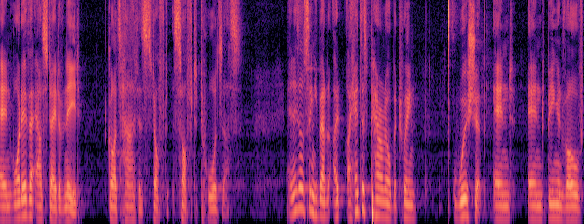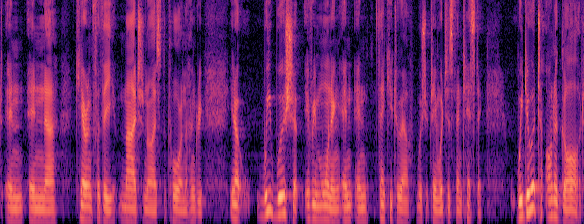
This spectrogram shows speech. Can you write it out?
And whatever our state of need, God's heart is soft, soft towards us. And as I was thinking about it, I, I had this parallel between worship and and being involved in in uh, caring for the marginalised, the poor, and the hungry. You know, we worship every morning, and and thank you to our worship team, which is fantastic. We do it to honour God.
